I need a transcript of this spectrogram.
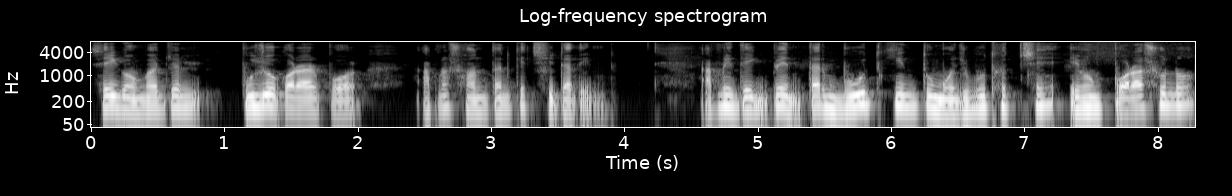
সেই গঙ্গার জল পুজো করার পর আপনার সন্তানকে ছিটা দিন। আপনি দেখবেন তার বুধ কিন্তু মজবুত হচ্ছে এবং পড়াশুনো,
